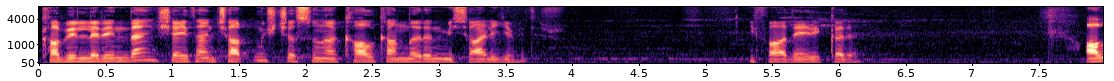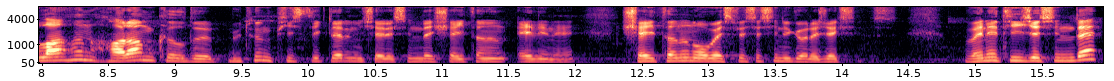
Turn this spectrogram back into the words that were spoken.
kabirlerinden şeytan çarpmışçasına kalkanların misali gibidir. İfadeye dikkat edin. Allah'ın haram kıldığı bütün pisliklerin içerisinde şeytanın elini, şeytanın o vesvesesini göreceksiniz. Ve neticesinde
